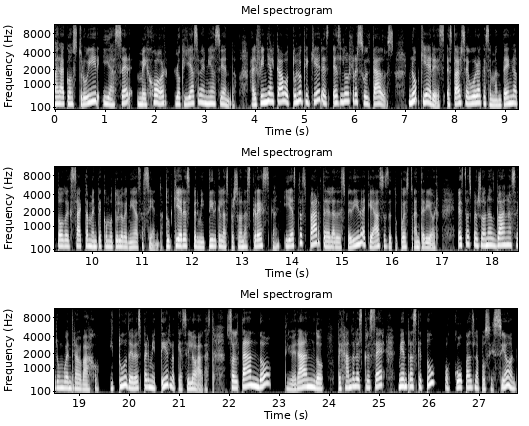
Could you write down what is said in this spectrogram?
para construir y hacer mejor lo que ya se venía haciendo. Al fin y al cabo, tú lo que quieres es los resultados. No quieres estar segura que se mantenga todo exactamente como tú lo venías haciendo. Tú quieres permitir que las personas crezcan y esta es parte de la despedida que haces de tu puesto anterior. Estas personas van a hacer un buen trabajo y tú debes permitirlo que así lo hagas, soltando liberando, dejándoles crecer, mientras que tú ocupas la posición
